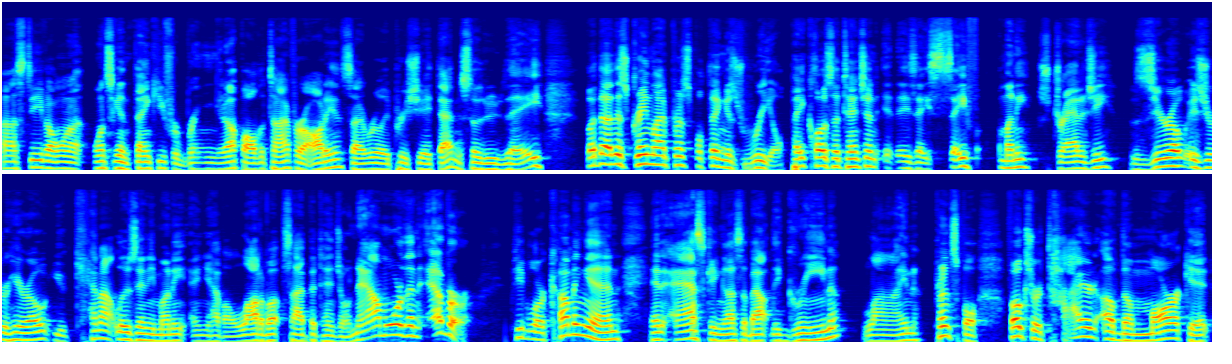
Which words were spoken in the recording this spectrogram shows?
Uh, Steve, I want to once again thank you for bringing it up all the time for our audience. I really appreciate that, and so do they. But uh, this green line principle thing is real. Pay close attention. It is a safe money strategy. Zero is your hero. You cannot lose any money, and you have a lot of upside potential. Now more than ever, people are coming in and asking us about the green line principle. Folks are tired of the market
